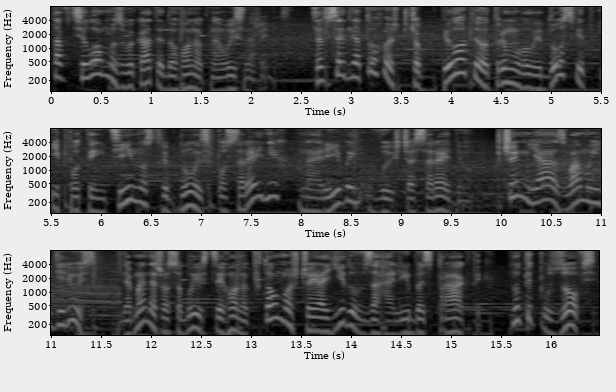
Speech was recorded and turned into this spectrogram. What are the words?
та в цілому звикати до гонок на виснаженість. Це все для того, щоб пілоти отримували досвід і потенційно стрибнули з посередніх на рівень вище середнього. Чим я з вами і ділюсь. Для мене ж особливість цих гонок в тому, що я їду взагалі без практики. Ну, типу, зовсім.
